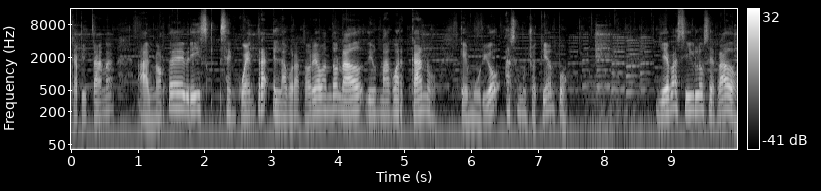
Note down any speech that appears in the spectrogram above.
Capitana, al norte de Brisk se encuentra el laboratorio abandonado de un mago arcano que murió hace mucho tiempo. Lleva siglos cerrado,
